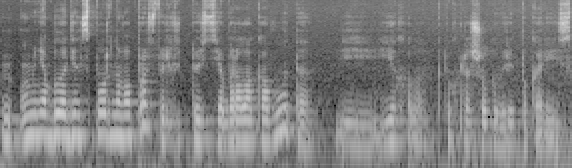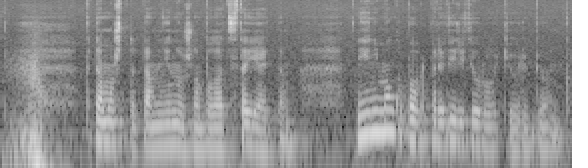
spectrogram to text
У меня был один спорный вопрос, то есть я брала кого-то и ехала, кто хорошо говорит по-корейски, потому что там не нужно было отстоять там. Я не могу проверить уроки у ребенка.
